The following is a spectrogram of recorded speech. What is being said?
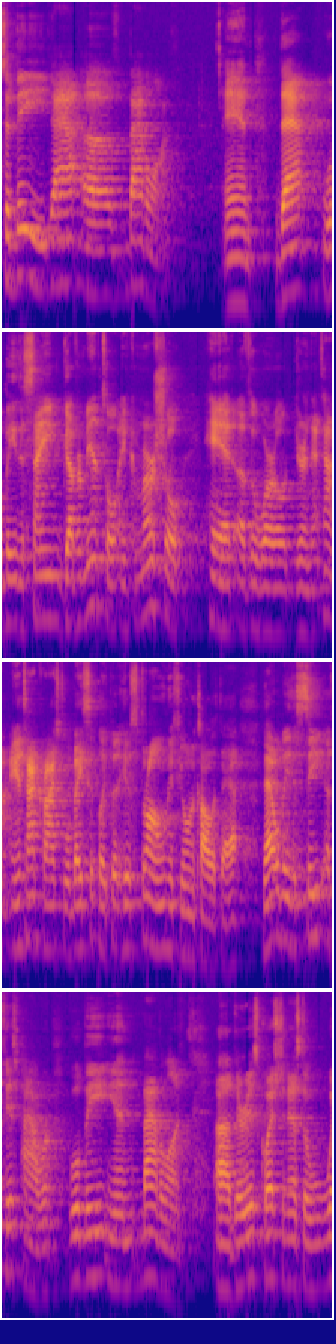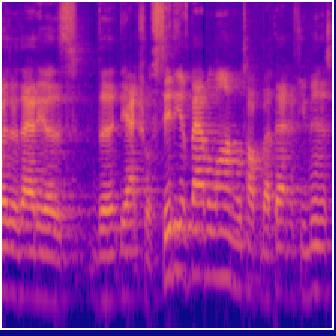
to be that of Babylon. And that will be the same governmental and commercial head of the world during that time. Antichrist will basically put his throne, if you want to call it that, that will be the seat of his power, will be in Babylon. Uh, there is question as to whether that is the, the actual city of Babylon, we'll talk about that in a few minutes,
